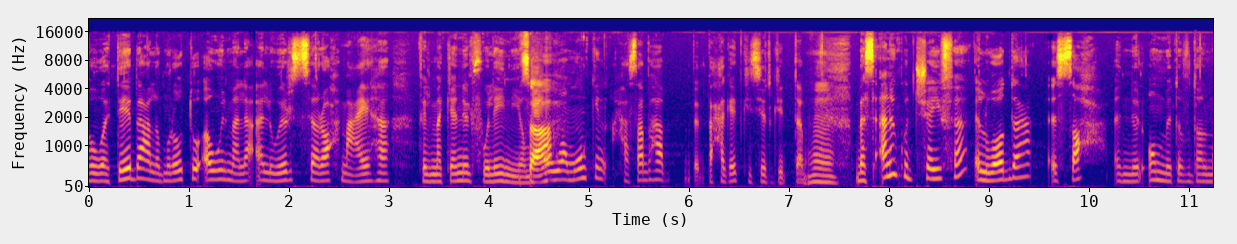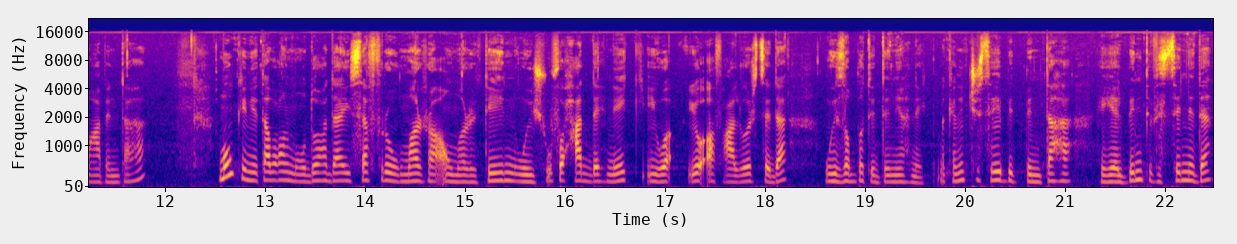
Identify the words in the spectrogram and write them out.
هو تابع لمراته أول ما لقى الورث راح معاها في المكان الفلاني. صح. هو ممكن حسبها بحاجات كتير جدا. مم. بس أنا كنت شايفة الوضع الصح إن الأم تفضل مع بنتها. ممكن يتابعوا الموضوع ده يسافروا مرة أو مرتين ويشوفوا حد هناك يو- يقف على الورث ده. ويظبط الدنيا هناك. ما كانتش سابت بنتها هي البنت في السن ده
